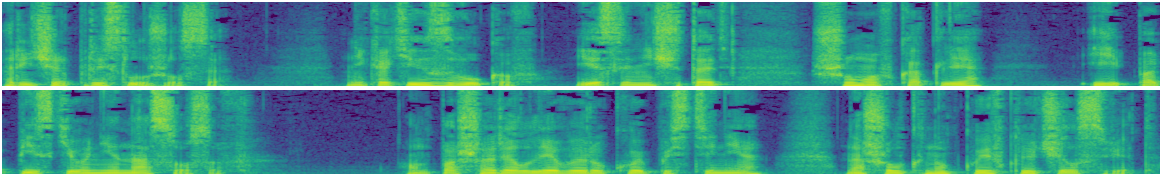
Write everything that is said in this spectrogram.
Ричард прислушался. Никаких звуков, если не считать шума в котле и попискивания насосов. Он пошарил левой рукой по стене, нашел кнопку и включил свет.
